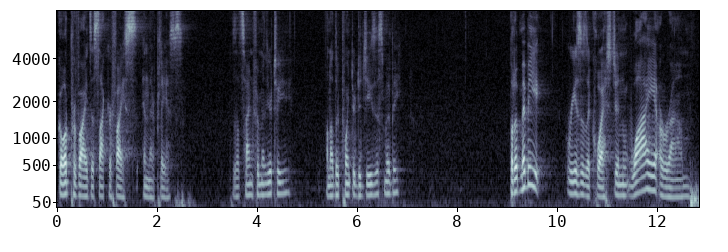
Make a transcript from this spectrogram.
God provides a sacrifice in their place. Does that sound familiar to you? Another pointer to Jesus, maybe? But it maybe raises a question why a ram?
